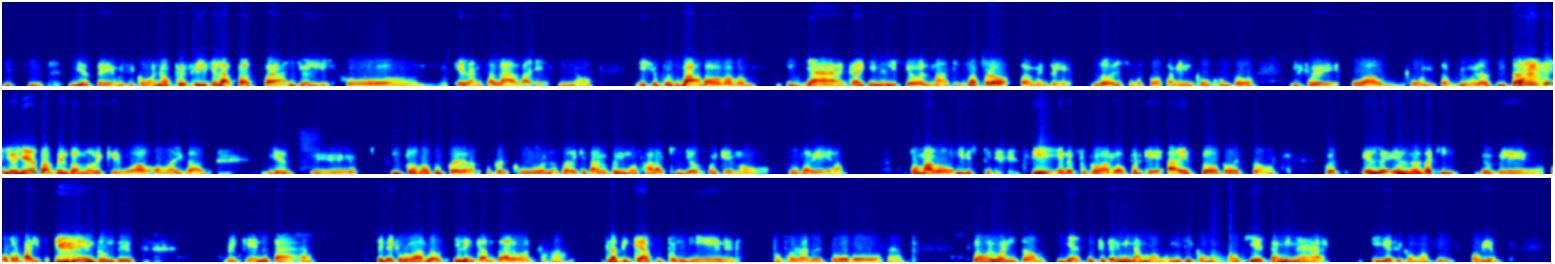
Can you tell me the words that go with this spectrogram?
sí, sí. Y este, me dice como, no, pues elige la pasta, yo elijo que la ensalada y así, ¿no? Y dije, pues va, va, va, va. Y ya, cada quien eligió el match, o sea, pero obviamente lo elegimos como también en conjunto. Y fue, wow, qué bonita primera cita. yo ya estaba pensando de que, wow, oh my god. Y este, y todo súper, súper cool. O sea, de que también pedimos jaraquillos porque no los había tomado y dije, tienes que probarlo porque a esto, todo esto, pues él, él no es de aquí, es de otro país. Entonces, de que neta, tenía que probarlos y le encantaron. O sea, platicar súper bien, vamos hablar de todo, o sea, fue muy bonito. Y después que terminamos, me dice como, ¿quieres caminar? Y yo así como, así, obvio.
